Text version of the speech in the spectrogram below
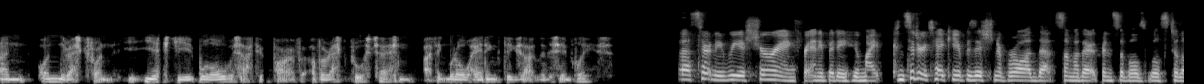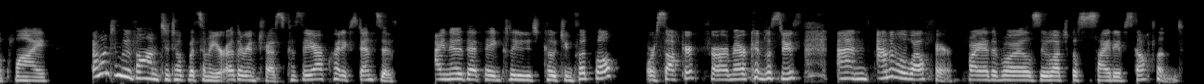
And on the risk front, ESG will always have to be part of, of a risk process. And I think we're all heading to exactly the same place. That's certainly reassuring for anybody who might consider taking a position abroad that some of their principles will still apply. I want to move on to talk about some of your other interests because they are quite extensive. I know that they include coaching football or soccer for our American listeners and animal welfare via the Royal Zoological Society of Scotland.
